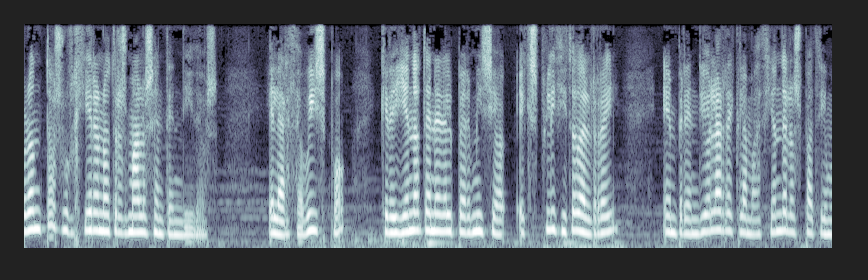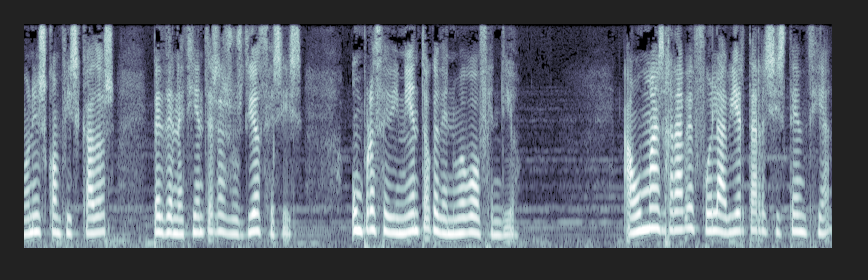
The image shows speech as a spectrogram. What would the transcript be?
Pronto surgieron otros malos entendidos. El arzobispo, creyendo tener el permiso explícito del rey, emprendió la reclamación de los patrimonios confiscados pertenecientes a sus diócesis, un procedimiento que de nuevo ofendió. Aún más grave fue la abierta resistencia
